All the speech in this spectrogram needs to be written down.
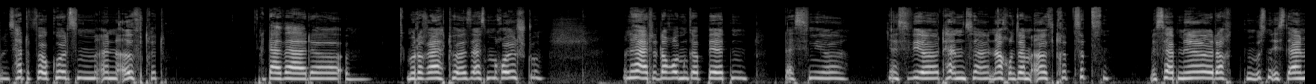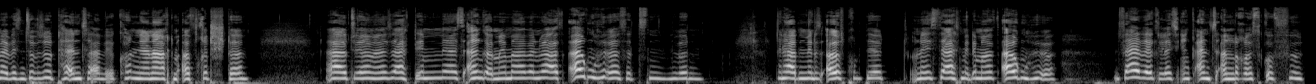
ich hatte vor kurzem einen Auftritt. Da war der ähm, Moderator saß im Rollstuhl und er hatte darum gebeten, dass wir, dass wir Tänzer nach unserem Auftritt sitzen. Habe mir gedacht, wir müssen nicht sein, weil wir sind sowieso Tänzer, wir können ja nach dem Auftritt stellen. Also wir haben gesagt, ihm wäre es angenehmer, wenn wir auf Augenhöhe sitzen würden. Dann haben wir das ausprobiert und ich saß mit ihm auf Augenhöhe. Es war wirklich ein ganz anderes Gefühl.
